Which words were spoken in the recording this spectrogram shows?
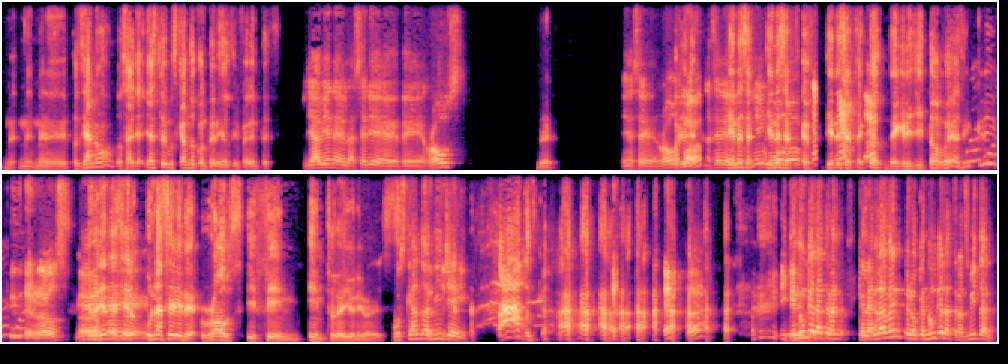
me- me- me- pues ya no. O sea, ya, ya estoy buscando contenidos diferentes. Ya viene la serie de Rose. De- Viene la serie de Rose. ¿Cómo? La serie ¿Tienes, de tienes, Ewok. ef- tienes efecto de grillito, güey, así. de Rose. Bien. Deberían de hacer una serie de Rose y Finn Into the Universe. Buscando a DJ. Ah, pues, y que nunca la que la graben, pero que nunca la transmitan.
